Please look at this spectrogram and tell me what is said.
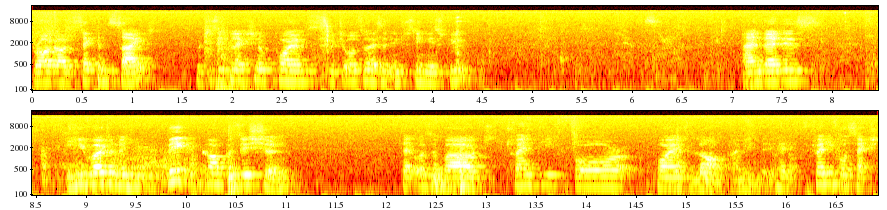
brought out Second Sight, which is a collection of poems which also has an interesting history. And that is, he worked on a big composition that was about 24 poems long. I mean, it had 24 sections.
